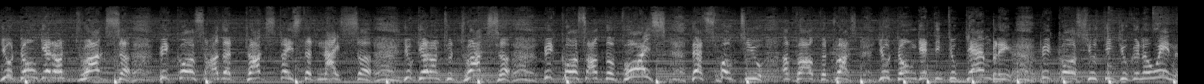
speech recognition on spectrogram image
You don't get on drugs uh, because of the drugs tasted nice. You get onto drugs uh, because of the voice that spoke to you about the drugs. You don't get into gambling because you think you're going to win.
